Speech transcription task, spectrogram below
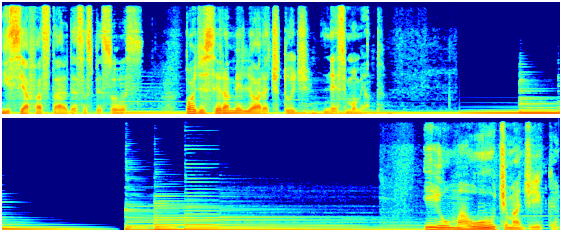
E se afastar dessas pessoas pode ser a melhor atitude nesse momento. E uma última dica.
